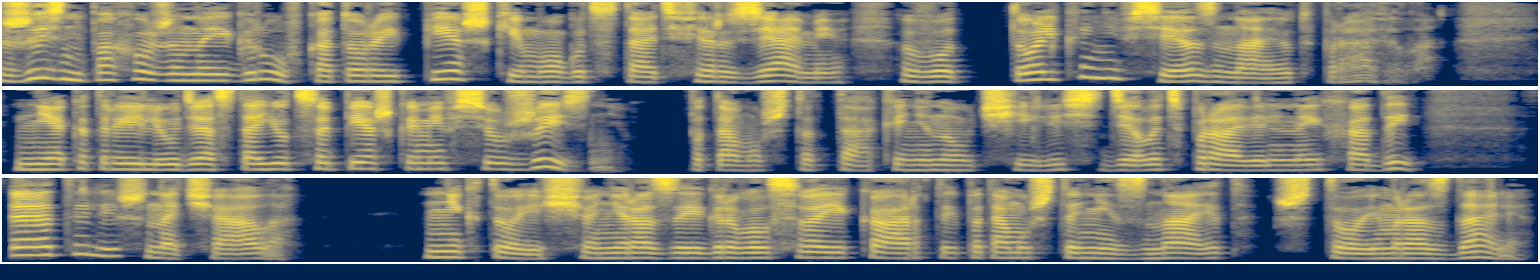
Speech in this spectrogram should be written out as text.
Жизнь похожа на игру, в которой пешки могут стать ферзями, вот только не все знают правила. Некоторые люди остаются пешками всю жизнь, потому что так и не научились делать правильные ходы. Это лишь начало. Никто еще не разыгрывал свои карты, потому что не знает, что им раздали.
